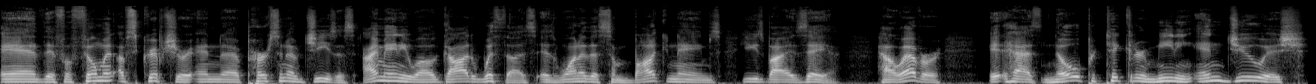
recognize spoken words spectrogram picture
and the fulfillment of Scripture in the person of Jesus. Immanuel, God with us, is one of the symbolic names used by Isaiah. However, it has no particular meaning in Jewish,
